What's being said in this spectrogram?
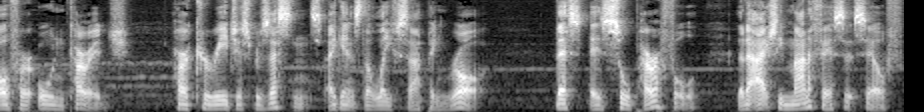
of her own courage, her courageous resistance against the life sapping rot. This is so powerful that it actually manifests itself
